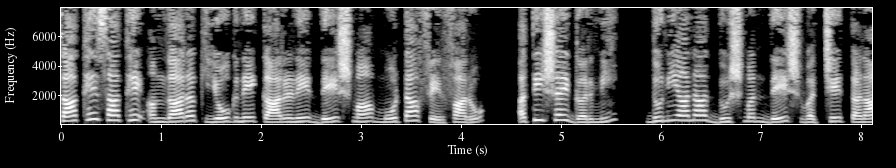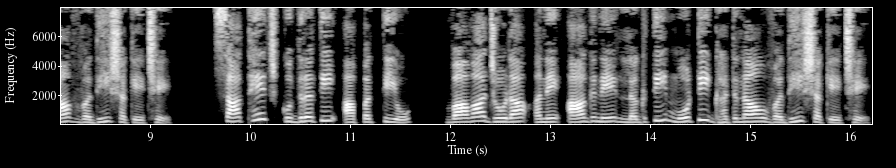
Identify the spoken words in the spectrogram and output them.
સાથે સાથે અંગારક યોગને કારણે દેશમાં મોટા ફેરફારો, અતિશય ગરમી, દુનિયાના દુશ્મન દેશ વચ્ચે તણાવ વધી શકે છે. સાથે જ કુદરતી આપત્તિઓ, વાવાઝોડા અને આગને લગતી મોટી ઘટનાઓ વધી શકે છે.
